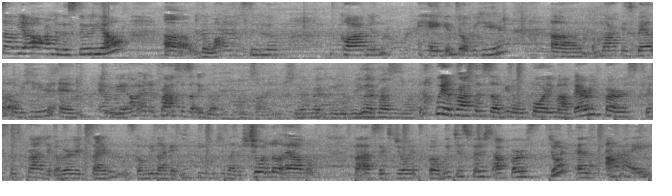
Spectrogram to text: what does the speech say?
up, y'all? I'm in the studio, uh, the Wyatt studio. Carvin Haggins over here, um, Marcus Baylor over here, and, and we are in the process of. I'm sorry, you in the process of what? We're in the process of, you know, recording my very first Christmas project. I'm very excited. It's gonna be like an EP, which is like a short little album, five, six joints. But we just finished our first joint, and I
